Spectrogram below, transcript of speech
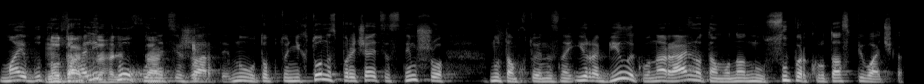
має бути Ну, так, взагалі, взагалі, похуй так. на ці жарти. Ну тобто ніхто не сперечається з тим, що. Ну там хто я не знаю, Іра Білик, вона реально там вона ну супер крута співачка.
